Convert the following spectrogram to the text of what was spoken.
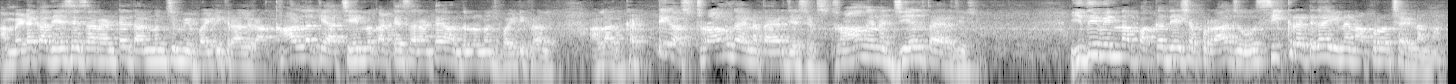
ఆ మెడకు అది వేసేసారంటే దాని నుంచి మీ బయటికి రాలేరు ఆ కాళ్ళకి ఆ చైన్లు కట్టేశారంటే అందులో నుంచి బయటికి రాలేదు. అలా గట్టిగా స్ట్రాంగ్ ఆయన తయారు చేసాడు. స్ట్రాంగ్ అయిన జైలు తయారు చేసాడు. ఇది విన్న పక్క దేశపు రాజు సీక్రెట్గా ఈయనను అప్రోచ్ అయ్యాడు అనమాట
